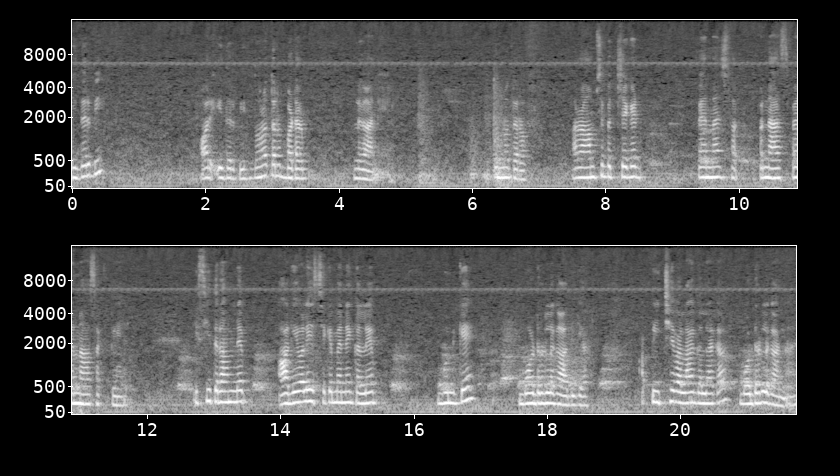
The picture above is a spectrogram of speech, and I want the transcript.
इधर भी और इधर भी, दोनों तरफ़ बटर लगाने हैं। दोनों तरफ़। आराम से बच्चे के पहना सक पहना पहना सकते हैं। इसी तरह हमने आगे वाले हिस्से के मैंने गले बुन के बॉर्डर लगा दिया। अब पीछे वाला गला का बॉर्डर लगाना है।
